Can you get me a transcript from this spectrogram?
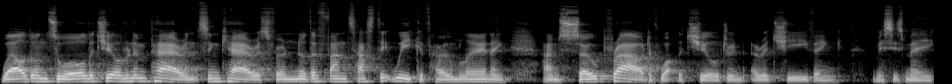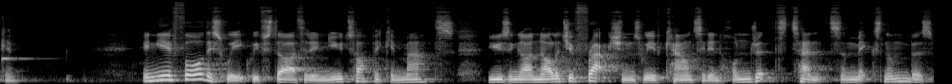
Well done to all the children and parents and carers for another fantastic week of home learning. I'm so proud of what the children are achieving. Mrs. Megan. In Year 4 this week, we've started a new topic in maths. Using our knowledge of fractions, we have counted in hundredths, tenths, and mixed numbers.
